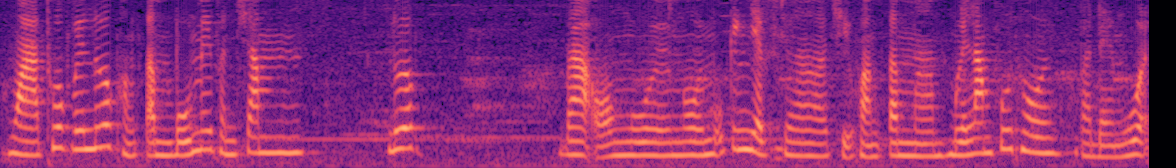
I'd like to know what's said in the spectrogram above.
hòa thuốc với nước khoảng tầm 40 phần trăm nước. Và ngồi ngồi mũ kinh nhiệt ờ, chỉ khoảng tầm ờ, 15 phút thôi. Và để nguội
